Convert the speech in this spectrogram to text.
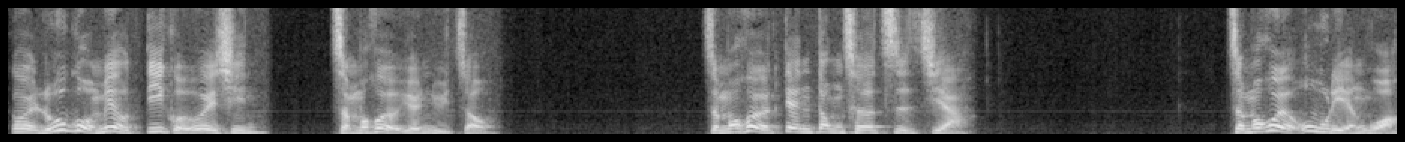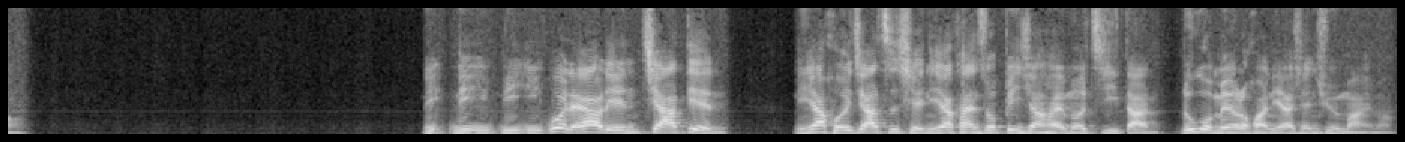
各位，如果没有低轨卫星，怎么会有元宇宙？怎么会有电动车自驾？怎么会有物联网？你你你你，为了要连家电，你要回家之前，你要看说冰箱还有没有鸡蛋。如果没有的话，你要先去买嘛，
